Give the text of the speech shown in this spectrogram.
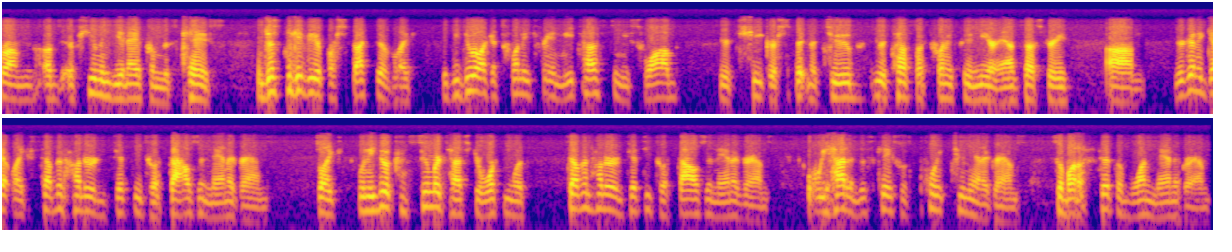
from of, of human DNA from this case. And just to give you a perspective, like if you do like a 23andMe test and you swab your cheek or spit in a tube, you would test like 23andMe or Ancestry, um, you're going to get like 750 to 1,000 nanograms. So like when you do a consumer test, you're working with 750 to 1,000 nanograms. What we had in this case was 0.2 nanograms, so about a fifth of one nanogram.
